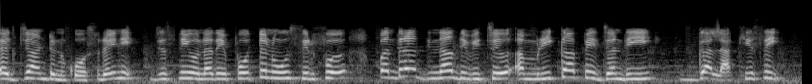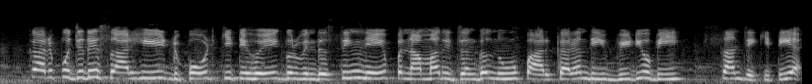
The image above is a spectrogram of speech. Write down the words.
ਏਜੰਟ ਨੂੰ ਕੋਸ ਰਹੇ ਨੇ, ਜਿਸ ਨੇ ਉਹਨਾਂ ਦੇ ਪੁੱਤ ਨੂੰ ਸਿਰਫ 15 ਦਿਨਾਂ ਦੇ ਵਿੱਚ ਅਮਰੀਕਾ ਭੇਜਣ ਦੀ ਗੱਲ ਆਖੀ ਸੀ। ਘਰ ਪੁੱਜਦੇ ਸਾਰ ਹੀ ਡਿਪੋਰਟ ਕੀਤੇ ਹੋਏ ਗੁਰਵਿੰਦਰ ਸਿੰਘ ਨੇ ਪਨਾਮਾ ਦੇ ਜੰਗਲ ਨੂੰ ਪਾਰ ਕਰਨ ਦੀ ਵੀਡੀਓ ਵੀ ਸਾਂਝੀ ਕੀਤੀ ਹੈ।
